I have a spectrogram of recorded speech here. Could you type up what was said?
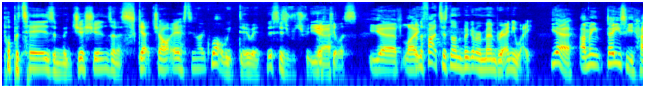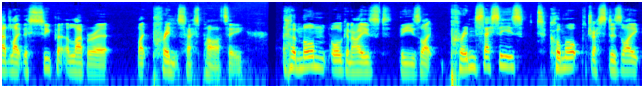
puppeteers and magicians and a sketch artist. And you're like, what are we doing? This is Yeah. ridiculous. Yeah, like And the fact is, none of them are going to remember it anyway. Yeah, I mean Daisy had like this super elaborate like princess party. Her mum organised these like princesses to come up dressed as like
